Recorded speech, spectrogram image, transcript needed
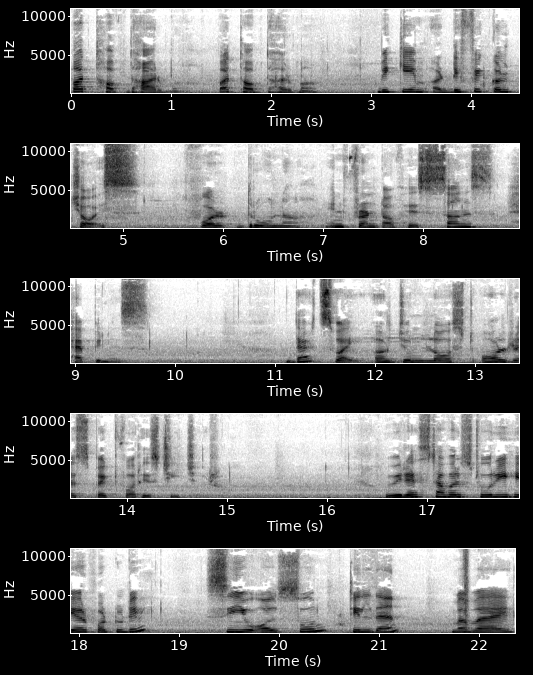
Path of Dharma, Path of Dharma became a difficult choice for Drona in front of his son's happiness. That's why Arjun lost all respect for his teacher. We rest our story here for today. See you all soon. Till then, bye bye.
